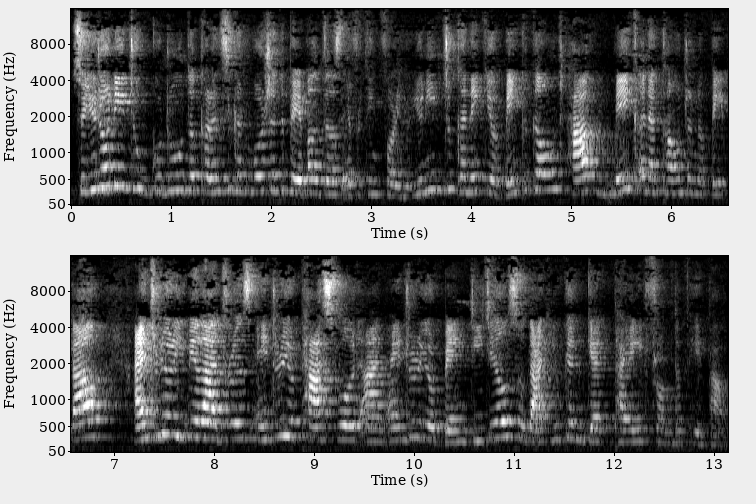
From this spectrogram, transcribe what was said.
So you don't need to do the currency conversion. The PayPal does everything for you. You need to connect your bank account, have make an account on the PayPal, enter your email address, enter your password, and enter your bank details so that you can get paid from the PayPal.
